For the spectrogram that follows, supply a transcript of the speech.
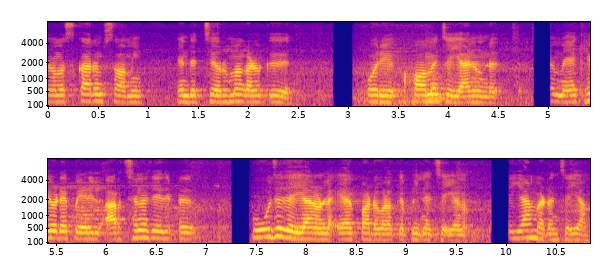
നമസ്കാരം സ്വാമി. എന്റെ ചെറുമകൾക്ക് ഒരു ഹോമം ചെയ്യാനുണ്ട്. മേഘയുടെ പേരിൽ അർച്ചന ചെയ്തിട്ട് പൂജ ചെയ്യാനുള്ള ഏർപ്പാടുകളൊക്കെ പിന്നെ ചെയ്യണം. ചെയ്യാം മേഡം ചെയ്യാം.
